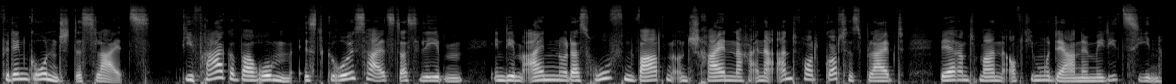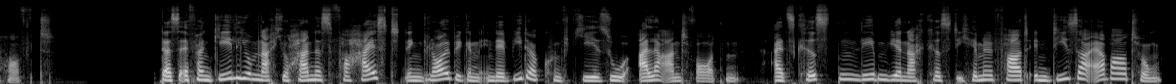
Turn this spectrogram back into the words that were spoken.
für den Grund des Leids. Die Frage warum ist größer als das Leben, in dem einen nur das Rufen, Warten und Schreien nach einer Antwort Gottes bleibt, während man auf die moderne Medizin hofft. Das Evangelium nach Johannes verheißt den Gläubigen in der Wiederkunft Jesu alle Antworten. Als Christen leben wir nach Christi Himmelfahrt in dieser Erwartung,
